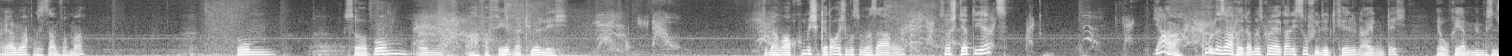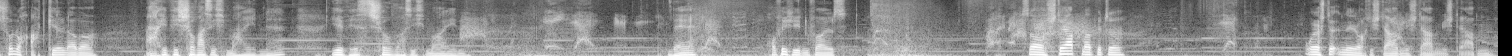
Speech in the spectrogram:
Ja, wir machen es jetzt einfach mal. Bumm. So, bumm. Und. Ah, verfehlt natürlich. Die machen auch komische Geräusche, muss man mal sagen. So, stirbt die jetzt? Ja, coole Sache. Da müssen wir ja gar nicht so viele killen eigentlich. Ja, okay, wir müssen schon noch acht killen, aber... Ach, ihr wisst schon, was ich meine. Ne? Ihr wisst schon, was ich meine. Ne? Hoffe ich jedenfalls. So, sterbt mal bitte. Oder sterben... Ne, doch, die sterben, die sterben, die sterben.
